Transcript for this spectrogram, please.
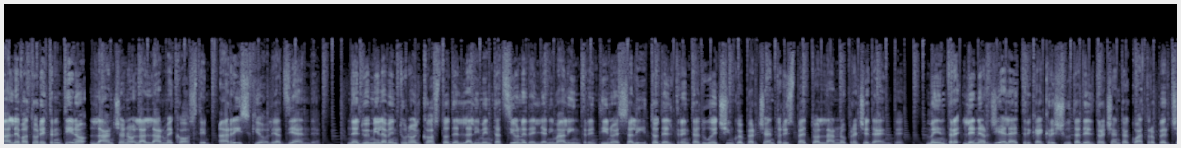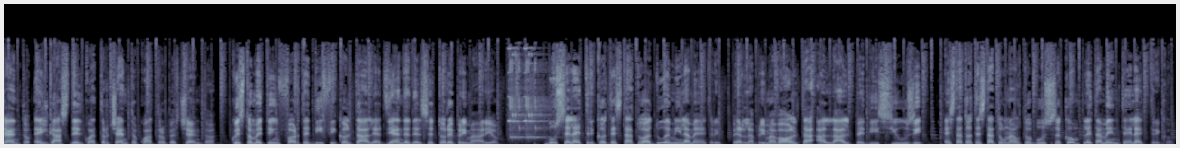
Allevatori Trentino lanciano l'allarme costi. A rischio le aziende. Nel 2021 il costo dell'alimentazione degli animali in Trentino è salito del 32,5% rispetto all'anno precedente, mentre l'energia elettrica è cresciuta del 304% e il gas del 404%. Questo mette in forte difficoltà le aziende del settore primario. Bus elettrico testato a 2000 metri. Per la prima volta all'Alpe di Siusi è stato testato un autobus completamente elettrico.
